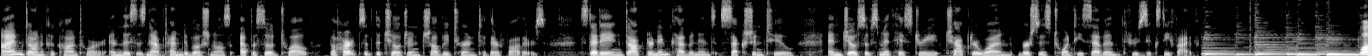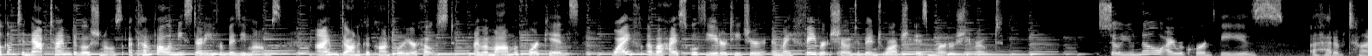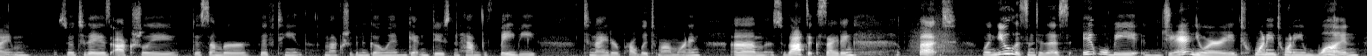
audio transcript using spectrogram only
I'm Donica Contour, and this is Naptime Devotionals, Episode 12 The Hearts of the Children Shall Be Turned to Their Fathers, studying Doctrine and Covenants, Section 2, and Joseph Smith History, Chapter 1, verses 27 through 65. Welcome to Naptime Devotionals, a come follow me study for busy moms. I'm Donica Contour, your host. I'm a mom of four kids, wife of a high school theater teacher, and my favorite show to binge watch is Murder She Wrote. So, you know, I record these ahead of time. So, today is actually December 15th. I'm actually going to go in, get induced, and have this baby tonight or probably tomorrow morning. Um, so, that's exciting. But when you listen to this, it will be January 2021.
